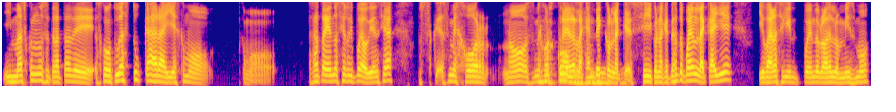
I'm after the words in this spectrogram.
y más cuando se trata de, es cuando tú das tu cara y es como, como, estás trayendo a cierto tipo de audiencia, pues es mejor, ¿no? Es mejor traer a la gente con la que, sí, con la que te vas a topar en la calle y van a seguir pudiendo hablar de lo mismo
